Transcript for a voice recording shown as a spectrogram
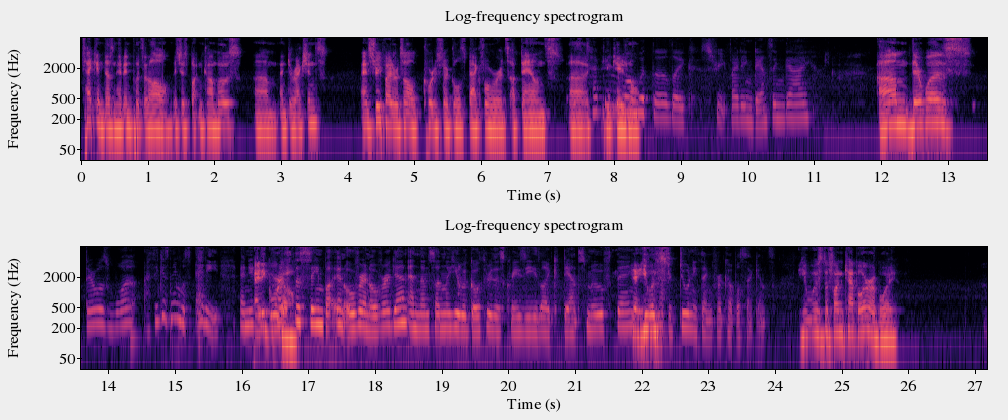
Tekken doesn't have inputs at all. It's just button combos um, and directions. And Street Fighter, it's all quarter circles, back forwards, up downs, uh, Is Tekken the occasional. one with the like street fighting dancing guy? Um, there was There was one. I think his name was Eddie, and you Eddie just press the same button over and over again, and then suddenly he would go through this crazy like dance move thing. Yeah, he was- have to do anything for a couple seconds. He was the fun capoeira boy. Oh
